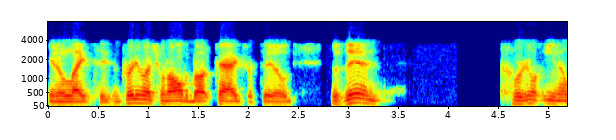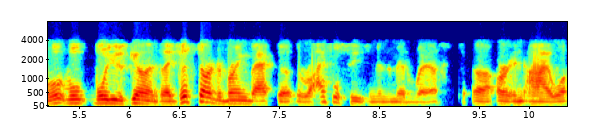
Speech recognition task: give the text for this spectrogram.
you know late season, pretty much when all the buck tags are filled. Because then we're going, you know, we'll, we'll we'll use guns. They just started to bring back the, the rifle season in the Midwest uh, or in Iowa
